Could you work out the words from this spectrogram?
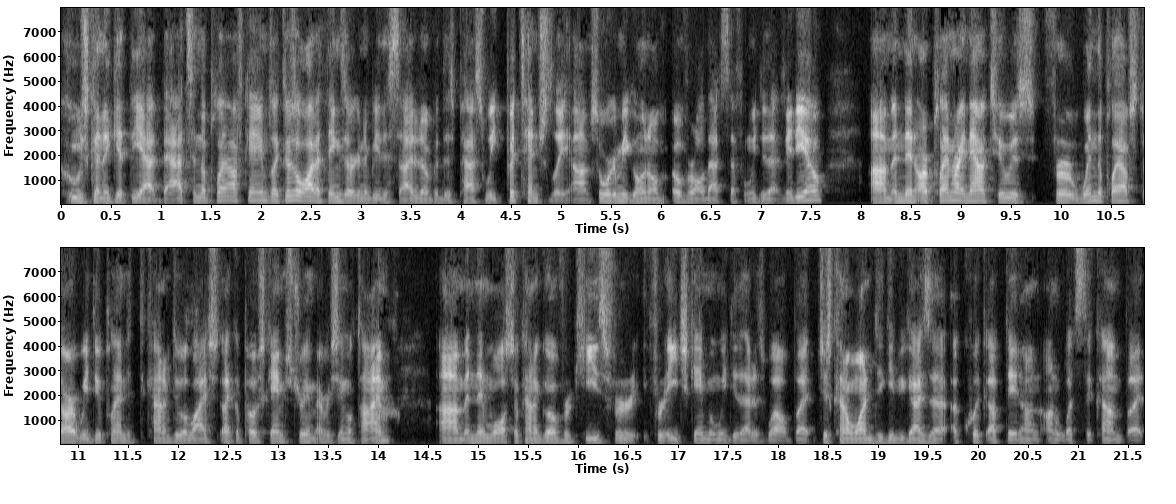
who's going to get the at bats in the playoff games? Like, there's a lot of things that are going to be decided over this past week potentially. Um, so we're going to be going over all that stuff when we do that video. Um, and then our plan right now too is for when the playoffs start, we do plan to kind of do a live like a post game stream every single time. Um, and then we'll also kind of go over keys for for each game when we do that as well. But just kind of wanted to give you guys a, a quick update on on what's to come. But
